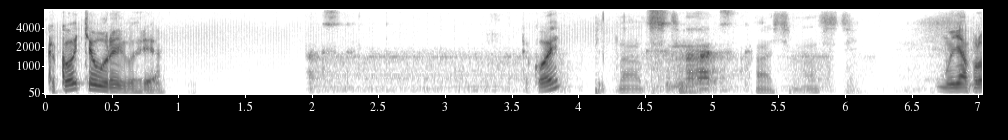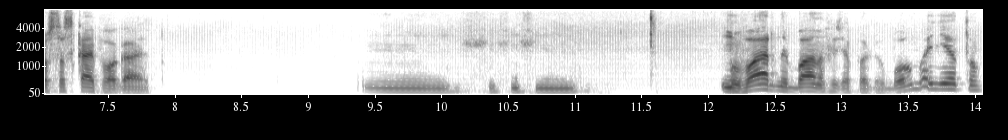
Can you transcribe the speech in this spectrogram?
Какой у тебя уровень в игре? 15, Какой? 15. 17. А, 17. У меня просто скайп лагает. Ну, варны банов у тебя по-любому нету.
